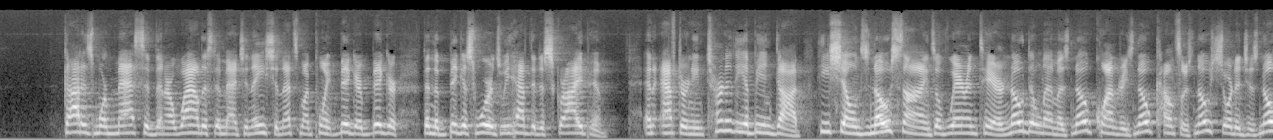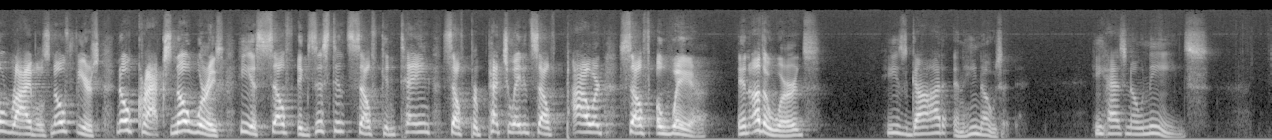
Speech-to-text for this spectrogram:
God is more massive than our wildest imagination. That's my point. Bigger, bigger than the biggest words we have to describe Him. And after an eternity of being God, he shows no signs of wear and tear, no dilemmas, no quandaries, no counselors, no shortages, no rivals, no fears, no cracks, no worries. He is self existent, self contained, self perpetuated, self powered, self aware. In other words, he's God and he knows it. He has no needs.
